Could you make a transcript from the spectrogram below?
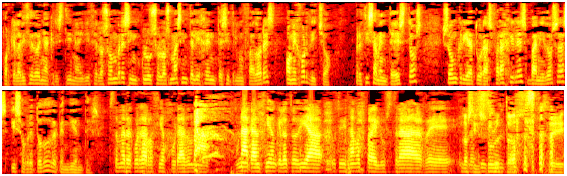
porque la dice doña Cristina, y dice, los hombres, incluso los más inteligentes y triunfadores, o mejor dicho, Precisamente estos son criaturas frágiles, vanidosas y sobre todo dependientes. Esto me recuerda a Rocío Jurado, una, una canción que el otro día utilizamos para ilustrar eh, los, insultos. Sí.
